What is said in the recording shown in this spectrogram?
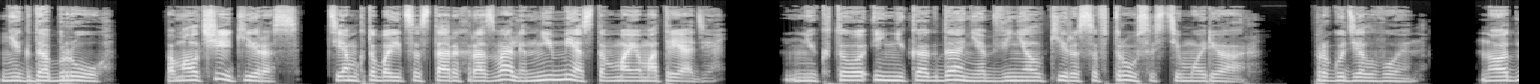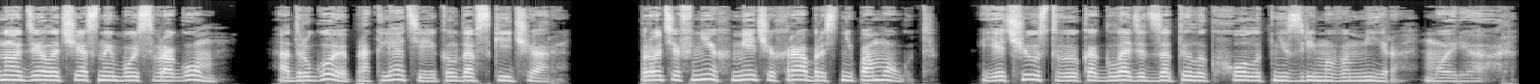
Не к добру. Помолчи, Кирос. Тем, кто боится старых развалин, не место в моем отряде». «Никто и никогда не обвинял Кироса в трусости, мой Риар», — прогудел воин. «Но одно дело честный бой с врагом, а другое — проклятие и колдовские чары. Против них меч и храбрость не помогут. Я чувствую, как гладит затылок холод незримого мира, мой Риар».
